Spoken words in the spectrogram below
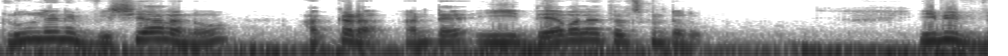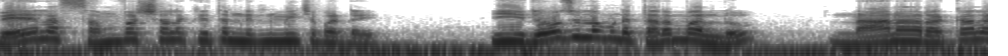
క్లూ లేని విషయాలను అక్కడ అంటే ఈ దేవాలయాలు తెలుసుకుంటారు. ఇవి వేల సంవత్సరాల క్రితం నిర్మించబడ్డాయి. ఈ రోజుల్లో ఉండే తరం వాళ్ళు నానా రకాల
